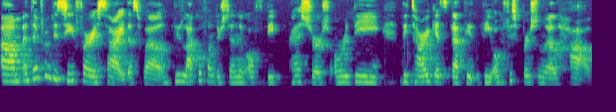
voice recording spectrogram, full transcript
Um, and then from the seafarer side as well the lack of understanding of the pressures or the the targets that the, the office personnel have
